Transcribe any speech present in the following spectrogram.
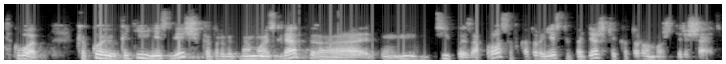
Так вот, какой, какие есть вещи, которые, на мой взгляд, э, типы запросов, которые есть у поддержки, которые он может решать.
